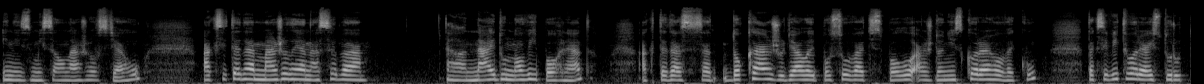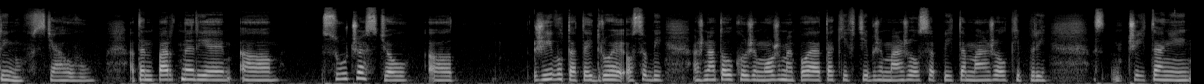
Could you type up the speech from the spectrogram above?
iný zmysel nášho vzťahu. Ak si teda manželia na seba e, nájdu nový pohľad, ak teda sa dokážu ďalej posúvať spolu až do neskorého veku, tak si vytvoria aj tú rutinu vzťahovú. A ten partner je uh, súčasťou uh, života tej druhej osoby až natoľko, že môžeme povedať taký vtip, že manžel sa pýta manželky pri čítaní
